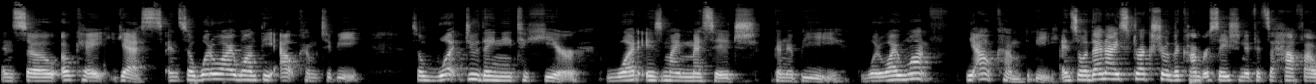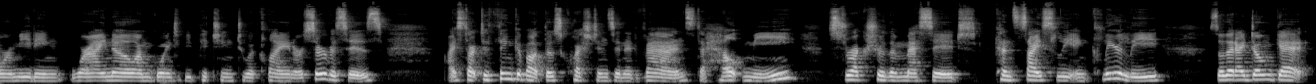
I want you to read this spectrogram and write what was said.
And so, okay, yes. And so, what do I want the outcome to be? So, what do they need to hear? What is my message going to be? What do I want the outcome to be. And so then I structure the conversation if it's a half hour meeting where I know I'm going to be pitching to a client or services. I start to think about those questions in advance to help me structure the message concisely and clearly so that I don't get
